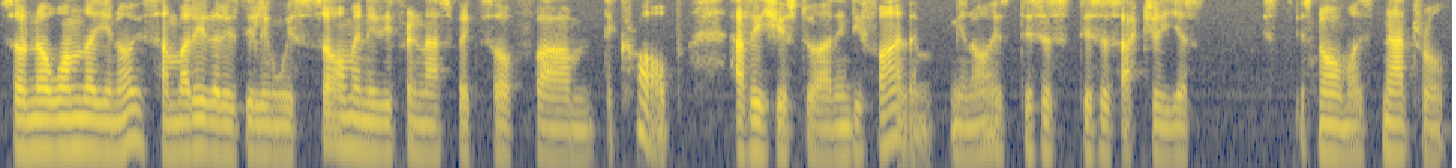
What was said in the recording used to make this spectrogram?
So no wonder, you know, somebody that is dealing with so many different aspects of um, the crop have issues to identify them. You know, this is this is actually just it's, it's normal, it's natural.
